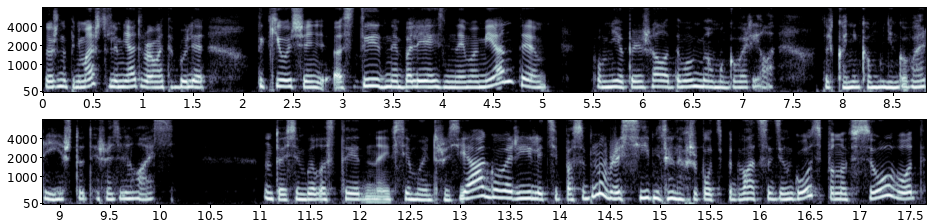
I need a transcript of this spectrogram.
Нужно понимать, что для меня это были такие очень э, стыдные, болезненные моменты. По мне приезжала домой, мама говорила, только никому не говори, что ты развелась. Ну, то есть им было стыдно, и все мои друзья говорили, типа, особенно в России, мне тогда уже было, типа, 21 год, типа, ну все, вот,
